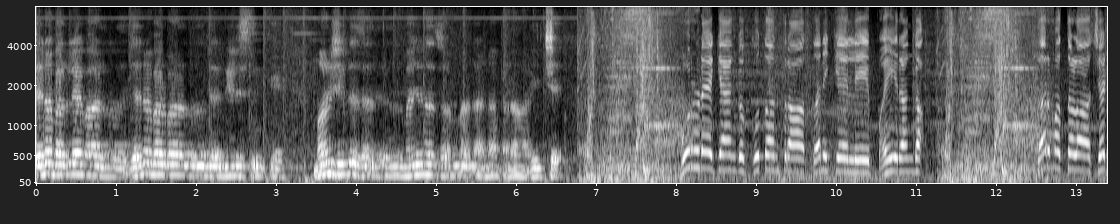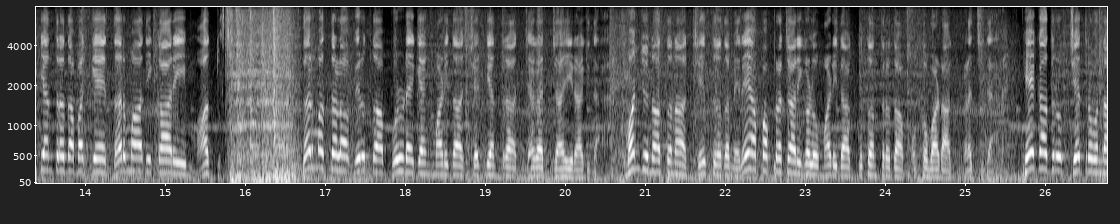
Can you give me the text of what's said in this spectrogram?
ಜನ ಬರಲೇಬಾರದು, ಜನ ಬರಬಾರದು ಅಂತ ನಿಲ್ಲಿಸಲಿಕ್ಕೆ ಮನುಷ್ಯದ ಮಂಜುನಾಥ ಸ್ವಾಮಿ ಅಣ್ಣಪ್ಪನ ಇಚ್ಛೆ. ಬುರುಡೆ ಗ್ಯಾಂಗ್ ಕುತಂತ್ರ ತನಿಖೆಯಲ್ಲಿ ಬಹಿರಂಗ. ಧರ್ಮಸ್ಥಳ ಷಡ್ಯಂತ್ರದ ಬಗ್ಗೆ ಧರ್ಮಾಧಿಕಾರಿ ಮಾತು. ಧರ್ಮಸ್ಥಳ ವಿರುದ್ಧ ಬುರುಡೆ ಗ್ಯಾಂಗ್ ಮಾಡಿದ ಷಡ್ಯಂತ್ರ ಜಗಜ್ಜಾಹೀರಾಗಿದೆ ಮಂಜುನಾಥನ ಕ್ಷೇತ್ರದ ಮೇಲೆ ಅಪಪ್ರಚಾರಿಗಳು ಮಾಡಿದ ಕುತಂತ್ರದ ಮುಖವಾಡ ಕಳಚಿದೆ. ಹೇಗಾದರೂ ಕ್ಷೇತ್ರವನ್ನ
